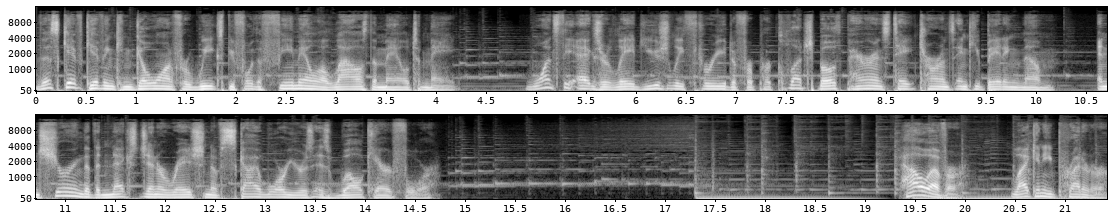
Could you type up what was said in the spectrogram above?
This gift giving can go on for weeks before the female allows the male to mate. Once the eggs are laid, usually three to four per clutch, both parents take turns incubating them, ensuring that the next generation of Sky Warriors is well cared for. However, like any predator,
